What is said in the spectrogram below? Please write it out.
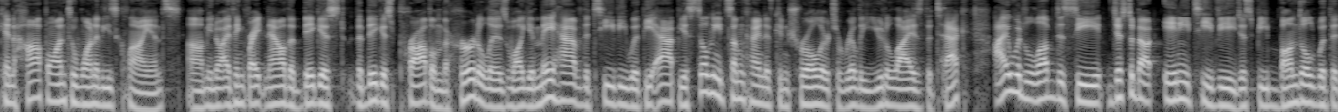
can hop onto one of these clients. Um, you know, I think right now the biggest the biggest problem, the hurdle is while you may have the TV with the app, you still need some kind of controller to really utilize the tech. I would love to see just about any TV just be bundled with a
